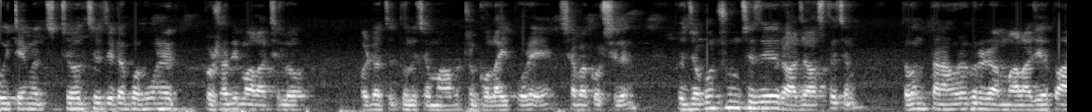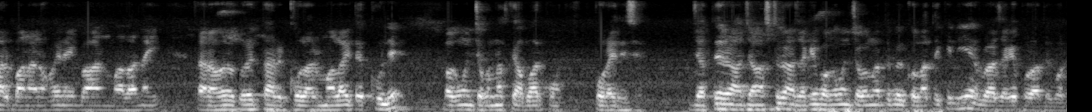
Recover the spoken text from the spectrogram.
ওই টাইমে হচ্ছে যেটা ভগবানের প্রসাদী মালা ছিল ওইটা হচ্ছে তুলেছে মহাপাত্র গলায় পরে সেবা করছিলেন। তো যখন শুনছে যে রাজা আসতেছেন, তখন তাড়াহুড়া করে মালা যেহেতু আর বানানো হয় নাই বা আর মালা নাই, তাড়াহুড়া করে তার গলার মালাইটা খুলে ভগবান জগন্নাথকে আবার পরাই দিয়েছে। যাতে রাজা আসলে রাজাকে ভগবান জগন্নাথ দেবের গলা থেকে নিয়ে রাজাকে পড়াতে পারে।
